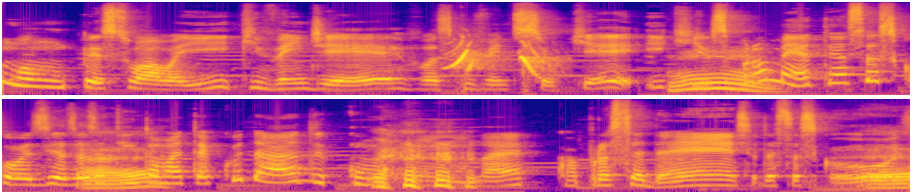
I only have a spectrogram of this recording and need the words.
um pessoal aí que vende ervas, que vende sei o quê, e que eles Hum. prometem essas coisas. E às vezes Ah, eu tenho que é? tomar até cuidado com, com, né, com a procedência dessas coisas.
